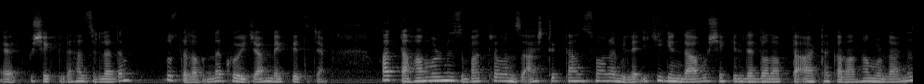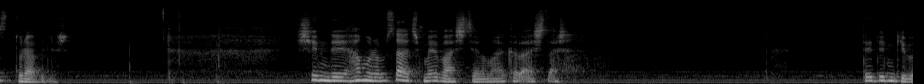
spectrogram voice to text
Evet bu şekilde hazırladım. Buzdolabında koyacağım, bekleteceğim. Hatta hamurunuzu, baklavanızı açtıktan sonra bile iki gün daha bu şekilde dolapta arta kalan hamurlarınız durabilir. Şimdi hamurumuzu açmaya başlayalım arkadaşlar. Dediğim gibi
